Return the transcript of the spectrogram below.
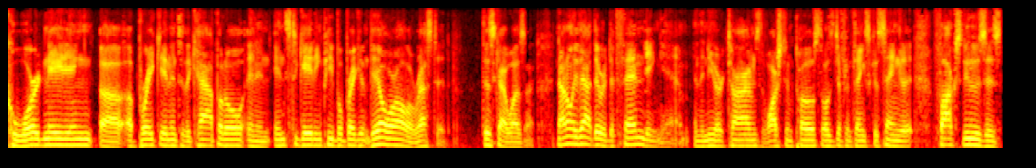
coordinating uh, a break-in into the Capitol and in instigating people breaking, they were all arrested. This guy wasn't. Not only that, they were defending him in the New York Times, the Washington Post, all those different things, because saying that Fox News is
